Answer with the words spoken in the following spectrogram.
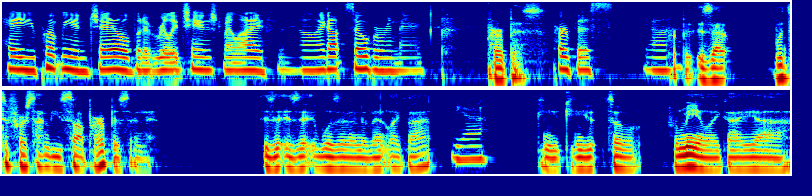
"Hey, you put me in jail, but it really changed my life." You know, I got sober in there. Purpose. Purpose. Yeah. Purpose. Is that when's the first time you saw purpose in it? Is it is it was it an event like that? Yeah. Can you can you so for me like I uh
